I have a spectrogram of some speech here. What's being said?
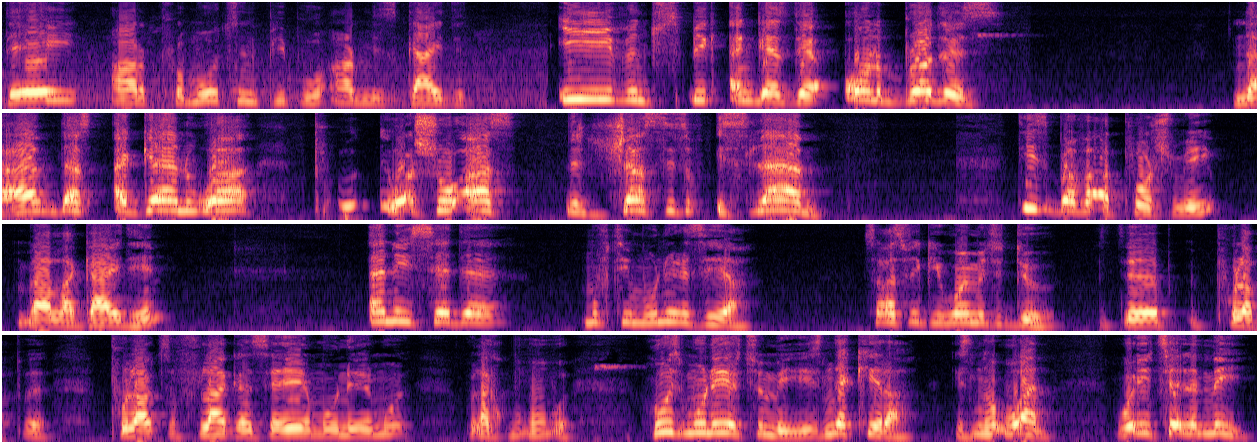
they are promoting people who are misguided. Even to speak against their own brothers. Naam, that's again what, what show us the justice of Islam. This brother approached me, may Allah guide him, and he said, uh, Mufti Munir is here. So I was thinking, what me to do? To pull up, uh, pull out the flag and say, hey, Munir, Munir. Like, "Wh- wh- who's Munir to me? He's Nakira. He's not one. What are you telling me?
